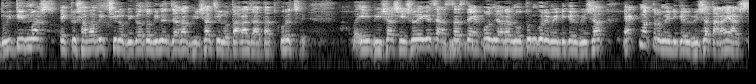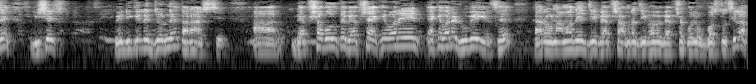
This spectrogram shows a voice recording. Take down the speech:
দুই, তিন মাস একটু স্বাভাবিক ছিল। বিগত দিনের যারা ভিসা ছিল, তারা যাতায়াত করেছে। এই ভিসা শেষ হয়ে গেছে। আস্তে আস্তে এখন যারা নতুন করে মেডিকেল ভিসা, একমাত্র মেডিকেল ভিসা, তারাই আসছে। বিশেষ মেডিকেলের জন্য তারা আসছে। আর ব্যবসা বলতে ব্যবসা একেবারে একেবারে ডুবেই গেছে। কারণ আমাদের যে ব্যবসা, আমরা যেভাবে ব্যবসা করে অভ্যস্ত ছিলাম,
